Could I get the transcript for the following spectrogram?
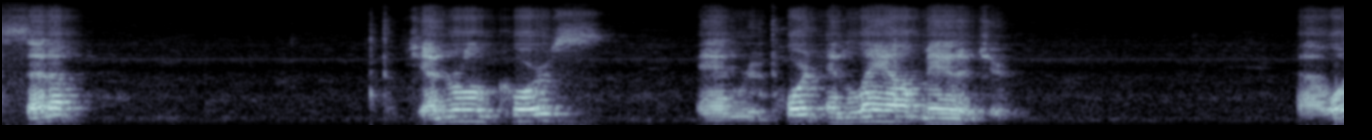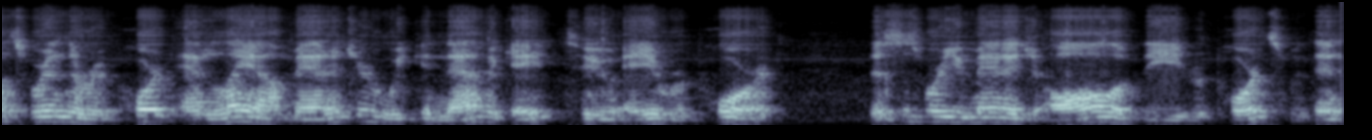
setup, general of course, and report and layout manager. Uh, once we're in the report and layout manager, we can navigate to a report. This is where you manage all of the reports within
